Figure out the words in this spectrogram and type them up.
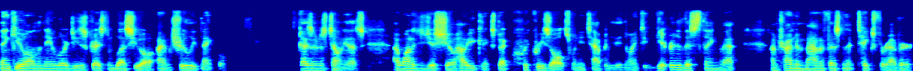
Thank you all in the name of Lord Jesus Christ and bless you all. I'm truly thankful. Guys, I'm just telling you that's I wanted to just show how you can expect quick results when you tap into the anointing. Get rid of this thing that I'm trying to manifest and it takes forever.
